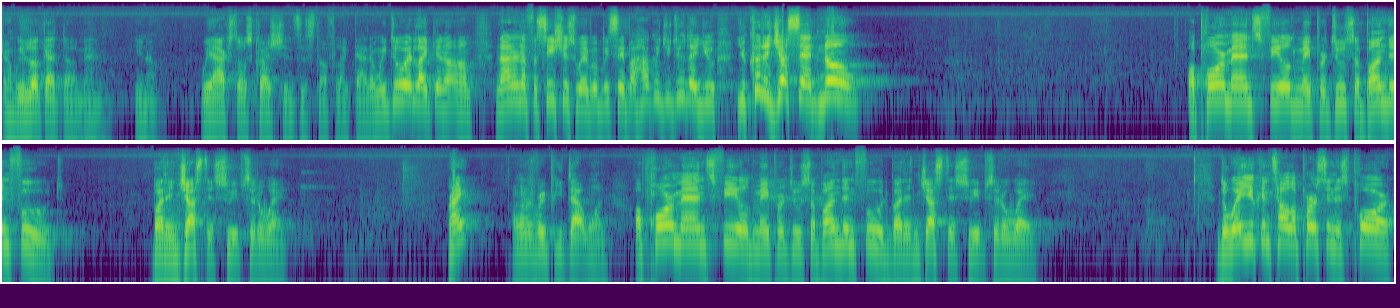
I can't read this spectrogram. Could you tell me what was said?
And we look at them and, you know, we ask those questions and stuff like that. And we do it like in a, um, not in a facetious way, but we say, but how could you do that? You, you could have just said no. A poor man's field may produce abundant food, but injustice sweeps it away. Right? I'm going to repeat that one. A poor man's field may produce abundant food, but injustice sweeps it away. The way you can tell a person is poor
